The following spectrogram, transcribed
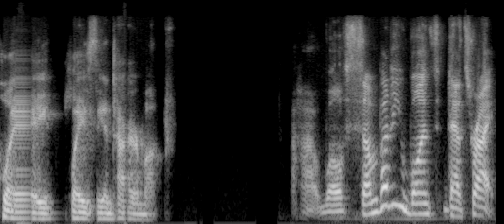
play plays the entire month. Uh, well, if somebody wants, that's right.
